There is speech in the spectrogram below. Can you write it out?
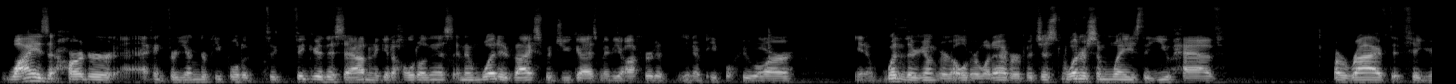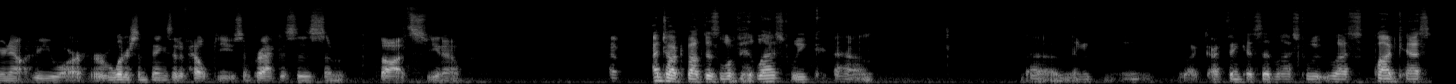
why is it harder i think for younger people to, to figure this out and to get a hold on this? And then what advice would you guys maybe offer to you know people who are you know whether they're younger or older or whatever but just what are some ways that you have arrived at figuring out who you are? Or what are some things that have helped you some practices some thoughts you know? I talked about this a little bit last week. Um, um, and, and like I think I said last week, last podcast,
